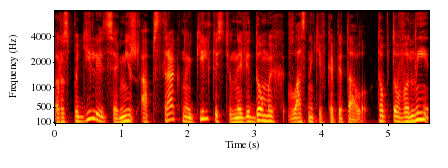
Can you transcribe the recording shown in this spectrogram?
розподілюється між абстрактною кількістю невідомих власників капіталу. Тобто вони.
